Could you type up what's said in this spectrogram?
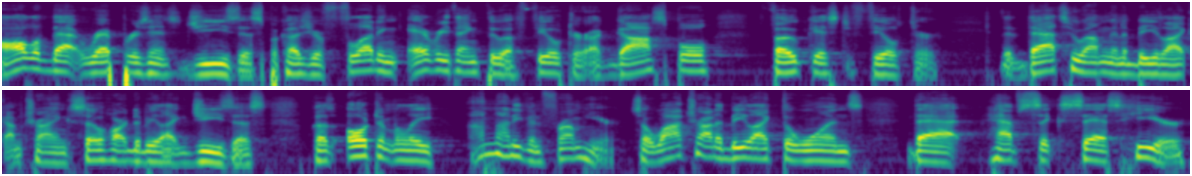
all of that represents Jesus because you're flooding everything through a filter, a gospel focused filter. That that's who I'm going to be like. I'm trying so hard to be like Jesus because ultimately I'm not even from here. So why try to be like the ones that have success here?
